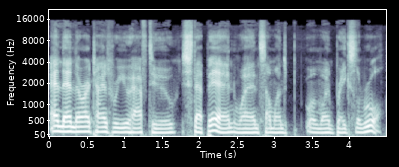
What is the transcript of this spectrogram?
And then there are times where you have to step in when someone's when one breaks the rule.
